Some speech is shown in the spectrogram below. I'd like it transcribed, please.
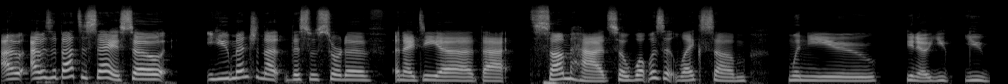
I, I was about to say, so you mentioned that this was sort of an idea that Sum had. So what was it like Sum when you, you know, you you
